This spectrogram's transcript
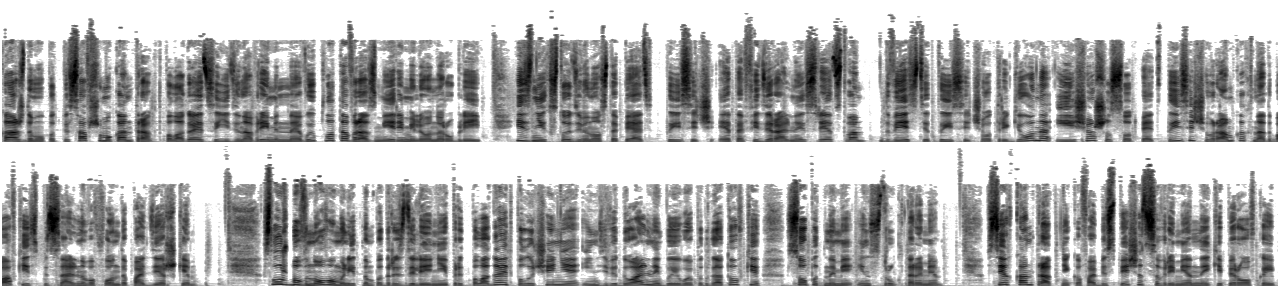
Каждому подписавшему контракт полагается единовременная выплата в размере миллиона рублей. Из них 195 тысяч – это федеральные средства, 200 тысяч от региона и еще 605 тысяч в рамках надбавки из специального фонда поддержки. Служба в новом элитном подразделении предполагает получение индивидуальной боевой подготовки с опытными инструкторами. Всех контрактников обеспечат современной экипировкой.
